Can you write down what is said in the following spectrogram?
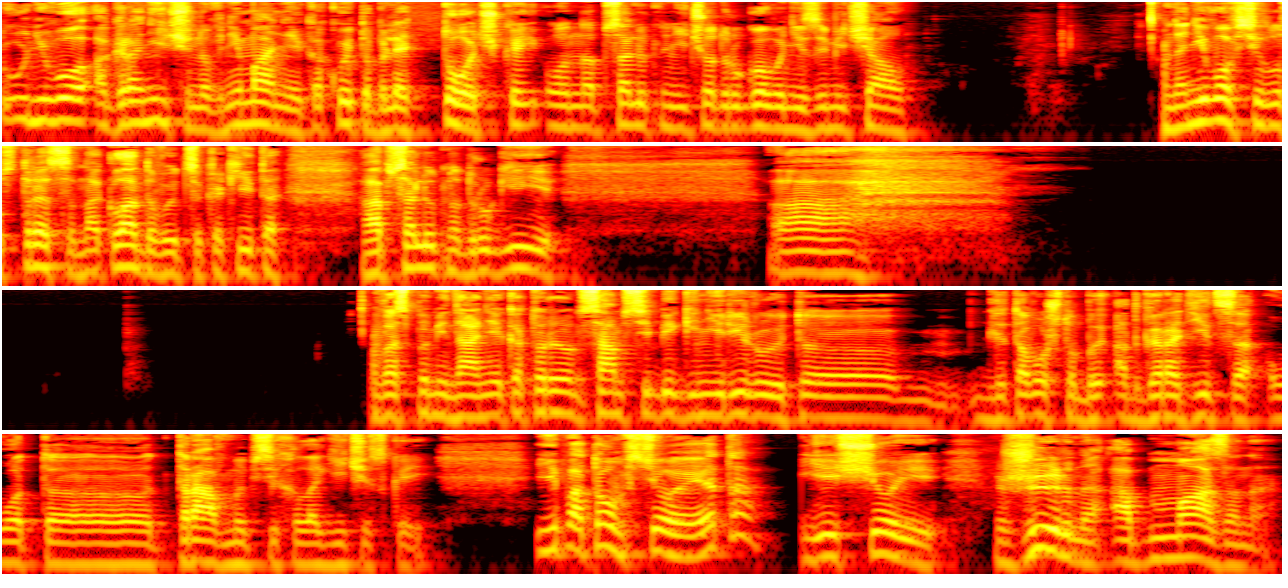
у него ограничено внимание какой-то, блядь, точкой, он абсолютно ничего другого не замечал. На него в силу стресса накладываются какие-то абсолютно другие а, воспоминания, которые он сам себе генерирует э, для того, чтобы отгородиться от э, травмы психологической. И потом все это еще и жирно обмазано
